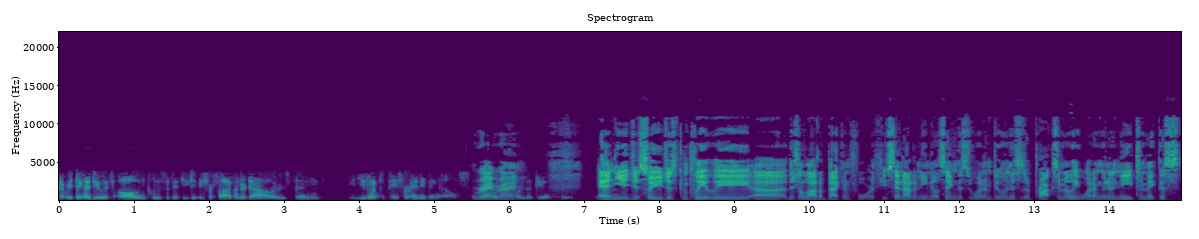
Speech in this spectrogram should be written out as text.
Everything I do, it's all inclusive. If you get me for five hundred dollars, then you don't have to pay for anything else. And Right, right. Part of the deal too. And you just so you just completely uh, there's a lot of back and forth. You send out an email saying this is what I'm doing. This is approximately what I'm going to need to make this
